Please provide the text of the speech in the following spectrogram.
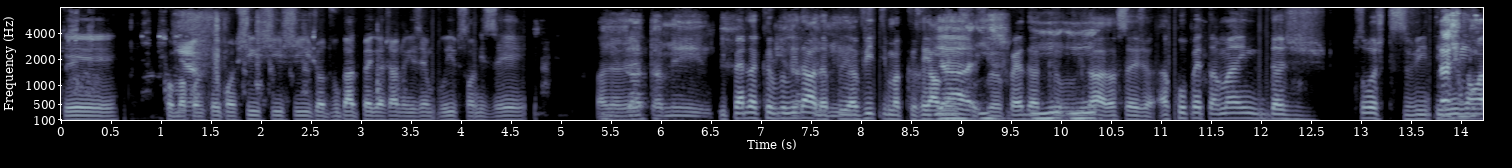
quê. Como Yeah. aconteceu com XXX, o advogado pega já no exemplo Y e Z. Exatamente. E perde a credibilidade. A- A, vítima que realmente Yeah, isso perde a credibilidade. Ou seja, a culpa é também das pessoas que se vitimizam à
